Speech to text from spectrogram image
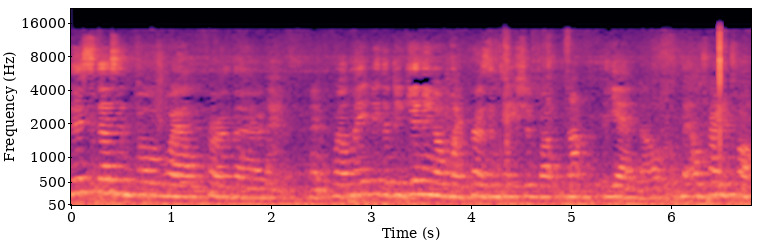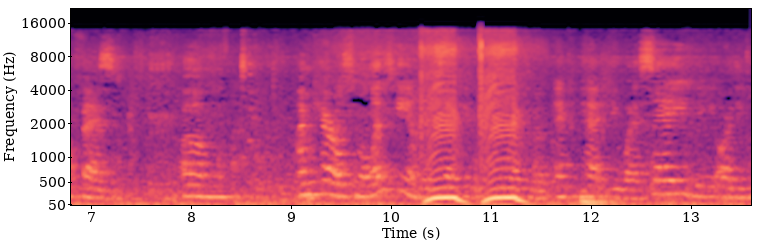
this doesn't bode well for the, well, maybe the beginning of my presentation, but not the end. I'll, I'll try to talk fast. Um, I'm Carol Smolenski. I'm the executive director of ECPAT USA. We are the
